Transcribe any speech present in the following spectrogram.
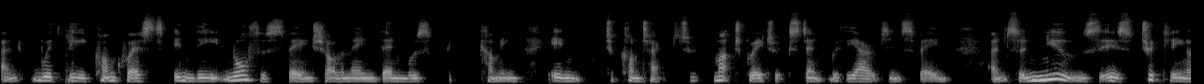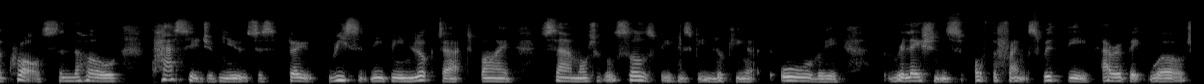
and with the conquest in the north of Spain, Charlemagne then was coming into contact to much greater extent with the Arabs in Spain. And so news is trickling across, and the whole passage of news has very recently been looked at by Sam Ottewill-Soulsby, who's been looking at all the relations of the Franks with the Arabic world,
